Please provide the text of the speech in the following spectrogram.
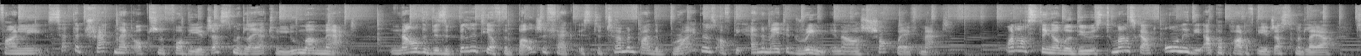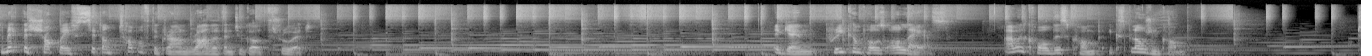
Finally, set the track matte option for the adjustment layer to Luma Matte. Now the visibility of the bulge effect is determined by the brightness of the animated ring in our shockwave matte. One last thing I will do is to mask out only the upper part of the adjustment layer to make the shockwave sit on top of the ground rather than to go through it. Again, pre-compose all layers. I will call this comp Explosion Comp.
